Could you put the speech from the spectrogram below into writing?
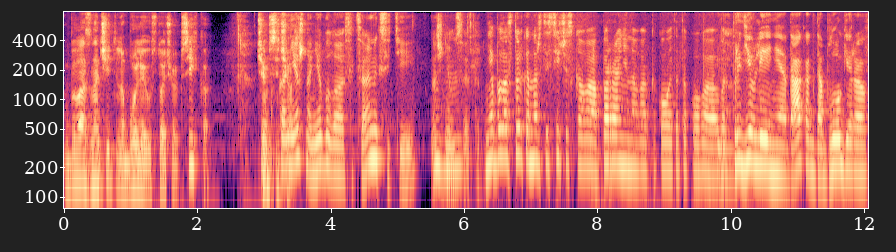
была значительно более устойчивая психика, чем Ну, сейчас. Конечно, не было социальных сетей. Начнем с этого. Не было столько нарциссического, пораненного какого-то такого вот предъявления, да, когда блогеров,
